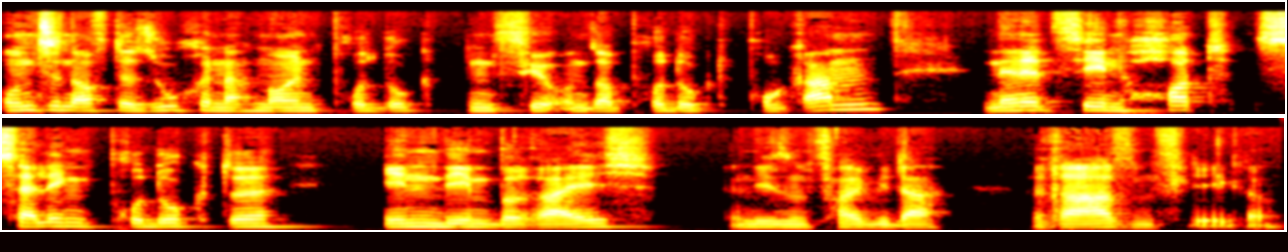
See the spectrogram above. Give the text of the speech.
und sind auf der Suche nach neuen Produkten für unser Produktprogramm. Nenne zehn Hot-Selling-Produkte in dem Bereich, in diesem Fall wieder Rasenpflege.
